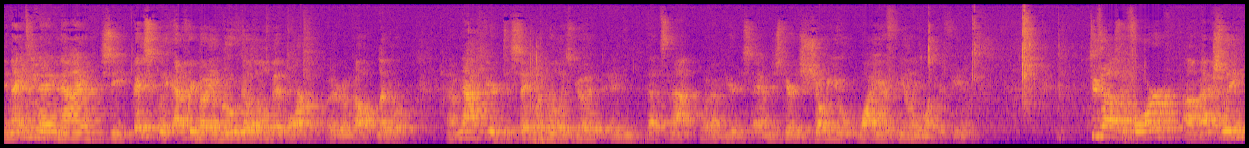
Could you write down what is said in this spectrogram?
In 1999, you see, basically everybody moved a little bit more, whatever you want to call it, liberal. And I'm not here to say liberal is good, and that's not what I'm here to say. I'm just here to show you why you're feeling what you're feeling. 2004, um, actually,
